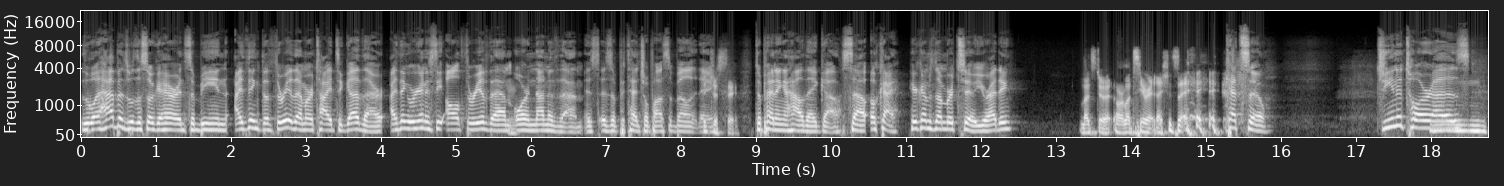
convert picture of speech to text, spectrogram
what happens with Ahsoka, Hera, and Sabine, I think the three of them are tied together. I think we're going to see all three of them mm. or none of them is, is a potential possibility. Interesting. Depending on how they go. So, okay, here comes number two. You ready? Let's do it, or let's hear it. I should say. Ketsu. Gina Torres mm.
